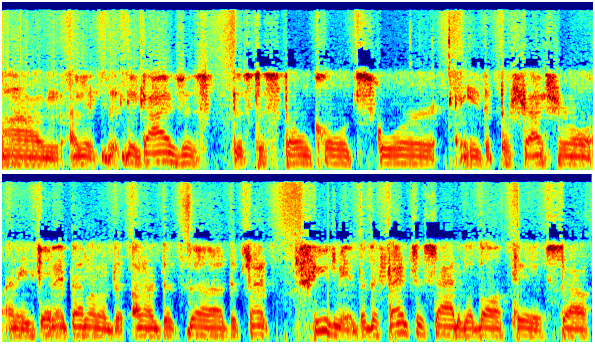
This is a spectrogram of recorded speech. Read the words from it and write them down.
Um, I mean, the, the guy's just just a stone cold scorer. He's a professional, and he's getting it done on the on the, the defense. Excuse me, the defensive side of the ball too. So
